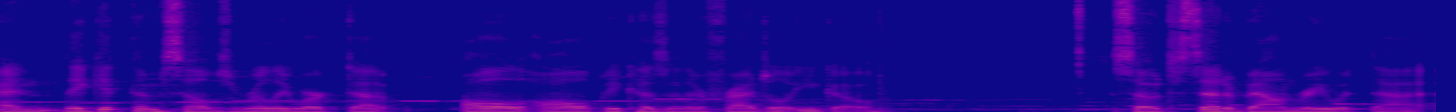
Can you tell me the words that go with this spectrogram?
and they get themselves really worked up all all because of their fragile ego so to set a boundary with that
